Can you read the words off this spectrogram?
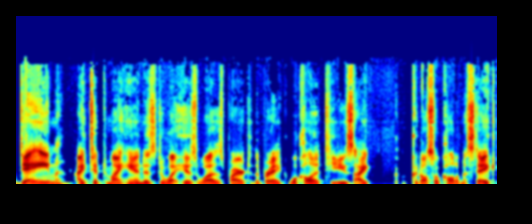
Dame, I tipped my hand as to what his was prior to the break. We'll call it a tease. I could also call it a mistake.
